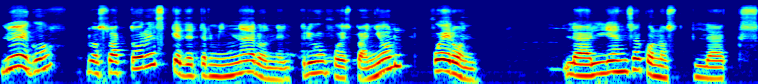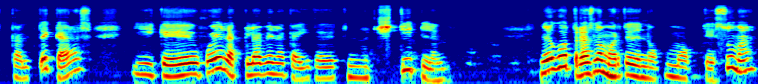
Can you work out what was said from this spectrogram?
Luego, los factores que determinaron el triunfo español fueron la alianza con los tlaxcaltecas y que fue la clave en la caída de Tenochtitlan. Luego, tras la muerte de Moctezuma,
